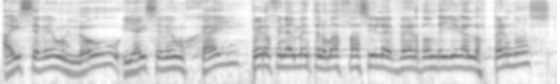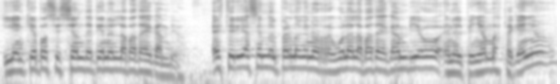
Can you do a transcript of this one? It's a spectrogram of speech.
Ahí se ve un low y ahí se ve un high, pero finalmente lo más fácil es ver dónde llegan los pernos y en qué posición detienen la pata de cambio. Este iría siendo el perno que nos regula la pata de cambio en el piñón más pequeño.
